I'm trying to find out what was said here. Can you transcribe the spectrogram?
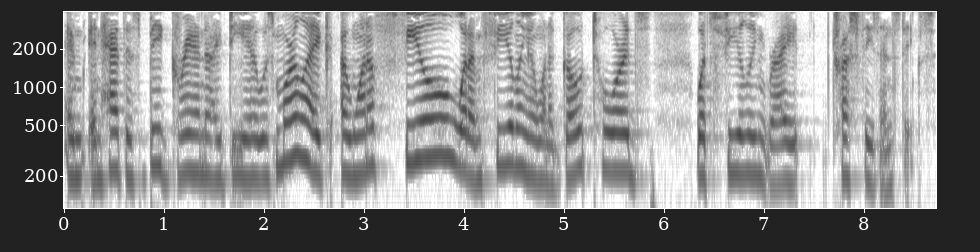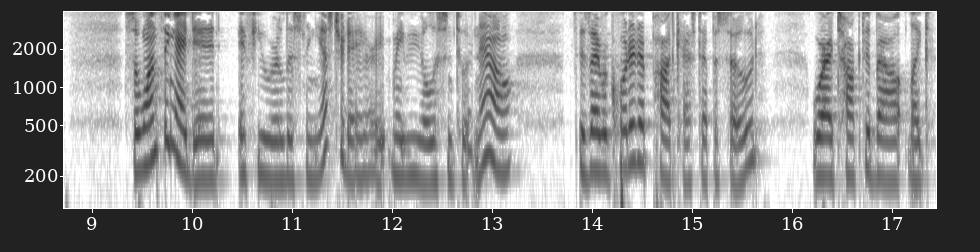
and, and had this big grand idea. It was more like I want to feel what I'm feeling. I want to go towards what's feeling right. Trust these instincts. So, one thing I did, if you were listening yesterday, or maybe you'll listen to it now, is I recorded a podcast episode where I talked about like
